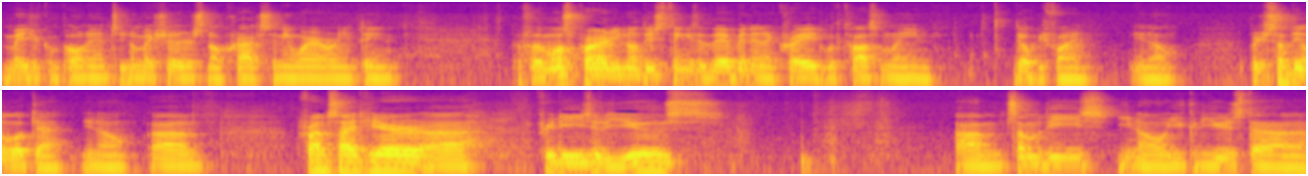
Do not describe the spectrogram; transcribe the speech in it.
major components, you know, make sure there's no cracks anywhere or anything. But for the most part, you know, these things, if they've been in a crate with Cosmoline, they'll be fine, you know. But just something to look at, you know. Um, front sight here, uh, pretty easy to use. Um, some of these, you know, you could use the,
